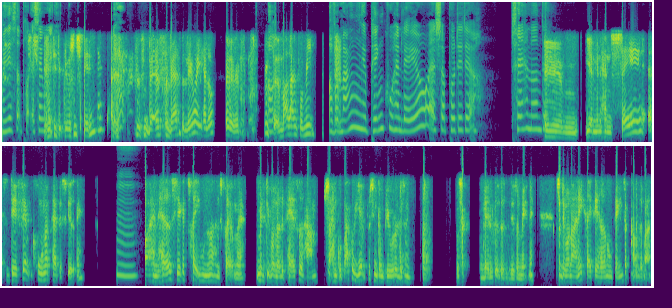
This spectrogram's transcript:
men jeg sad og prøvede... Jeg Ja, kunne det, blev sådan spændende. Altså, hvad er det for en verden, du lever i? Hallo? Øh, det er meget langt fra min. og hvor mange penge kunne han lave altså, på det der? Sagde han noget om det? Øhm, jamen, han sagde, altså det er 5 kroner per besked, ikke? Hmm. Og han havde cirka 300, han skrev med. Men det var, når det passede ham. Så han kunne bare gå hjem på sin computer, ligesom, væltede det ligesom ind, ikke? Så det var, når han ikke rigtig havde nogen penge, så kom det bare.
